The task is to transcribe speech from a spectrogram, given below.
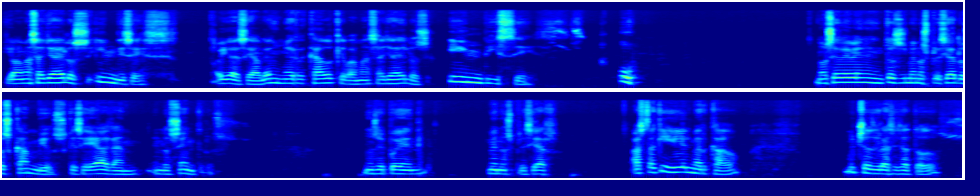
que va más allá de los índices. Oiga, se habla de un mercado que va más allá de los índices. Uh. No se deben entonces menospreciar los cambios que se hagan en los centros. No se pueden menospreciar. Hasta aquí el mercado. Muchas gracias a todos.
